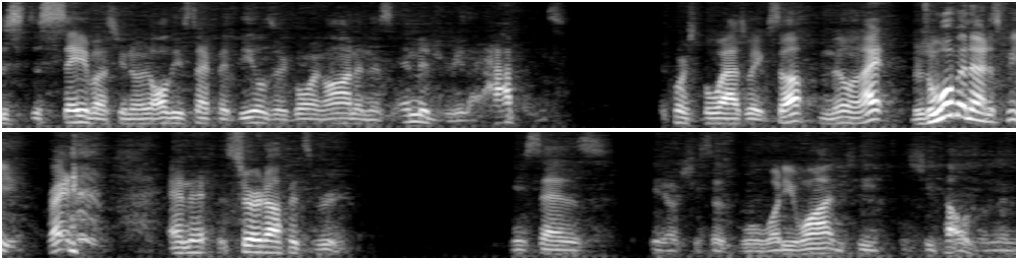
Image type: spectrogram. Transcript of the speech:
just to save us. You know, all these type of deals are going on in this imagery that happens. Of course, Boaz wakes up in the middle of the night. There's a woman at his feet, right? and sure enough, it's Ruth. He says, you know, she says, well, what do you want? And she, she tells him, and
